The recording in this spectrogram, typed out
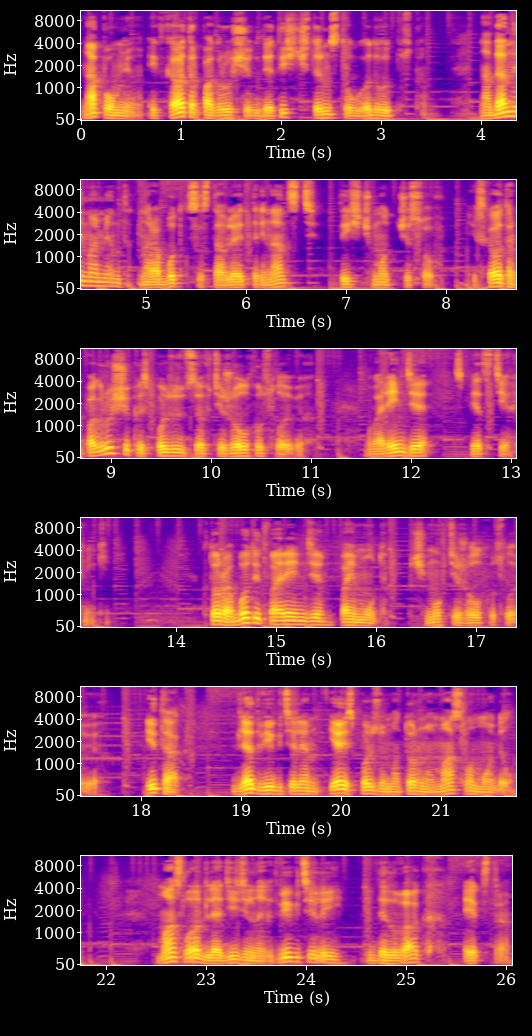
Напомню, экскаватор-погрузчик 2014 года выпуска. На данный момент наработка составляет 13 тысяч мод-часов. Экскаватор-погрузчик используется в тяжелых условиях, в аренде спецтехники. Кто работает в аренде, поймут, почему в тяжелых условиях. Итак, для двигателя я использую моторное масло Mobil. Масло для дизельных двигателей Delvac Extra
